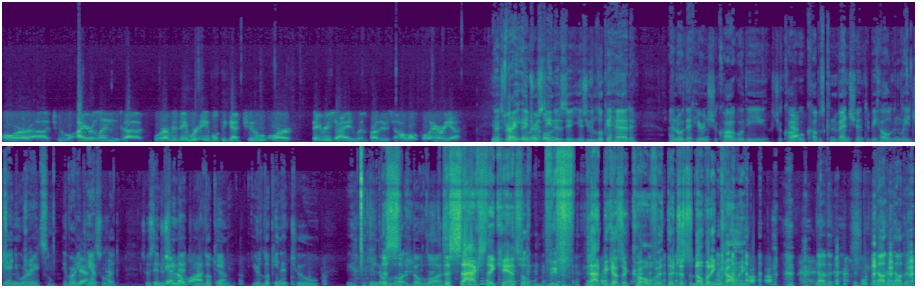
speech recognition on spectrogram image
or uh, to Ireland, uh, wherever they were able to get to, or they reside with brothers in a local area. You know, it's very Right, they were interesting as, as you look ahead. I know that here in Chicago, the Chicago Cubs convention to be held in late January, Cancel. they've already Yeah. canceled it. So it's interesting no that loss, you're looking yeah. you're looking into no The s- lo- no loss. The Sox they canceled bef- not because of COVID. There's just nobody coming. now the, the now now the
